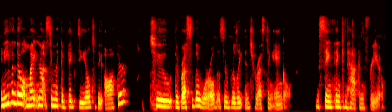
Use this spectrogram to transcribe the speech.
And even though it might not seem like a big deal to the author to the rest of the world it's a really interesting angle. The same thing can happen for you.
